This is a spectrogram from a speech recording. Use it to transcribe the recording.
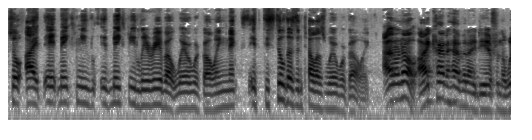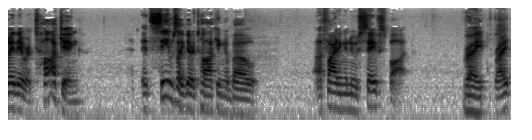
so I it makes me it makes me leery about where we're going next. It, it still doesn't tell us where we're going. I don't know. I kind of have an idea from the way they were talking. It seems like they're talking about uh, finding a new safe spot. Right. right?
